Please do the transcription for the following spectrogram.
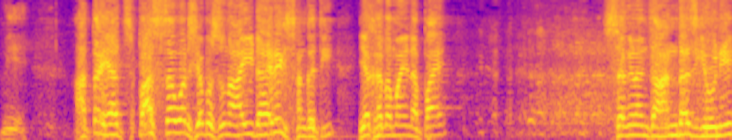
मी आता ह्याच पाच सहा वर्षापासून आई डायरेक्ट सांगती एखादा महिना पाय. सगळ्यांचा अंदाज घेऊन ये.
